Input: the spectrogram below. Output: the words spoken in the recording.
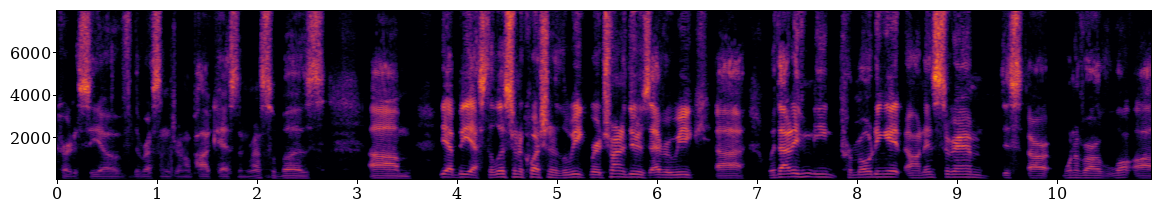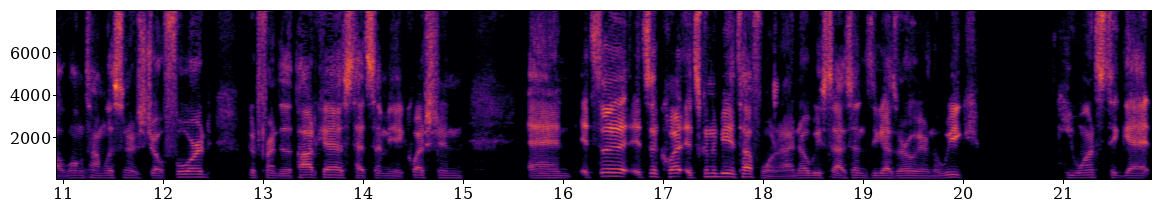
courtesy of the Wrestling Journal podcast and WrestleBuzz. Um, yeah, but yes, the listener question of the week. We're trying to do this every week uh, without even me promoting it on Instagram. This our one of our lo- uh, longtime listeners, Joe Ford, good friend of the podcast, had sent me a question and it's a it's a que- it's going to be a tough one. I know we sent you guys earlier in the week. He wants to get.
